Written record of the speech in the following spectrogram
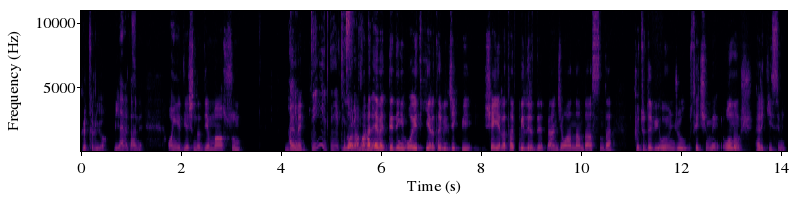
götürüyor bir yerde. Evet. Hani 17 yaşında diye masum Hayır, demek değil, değil. zor ama Kesinlikle hani evet dediğin gibi o etki yaratabilecek bir şey yaratabilirdi. Bence o anlamda aslında kötü de bir oyuncu seçimi olmamış her iki isim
